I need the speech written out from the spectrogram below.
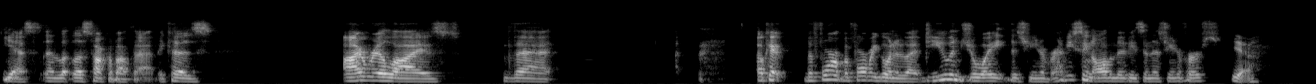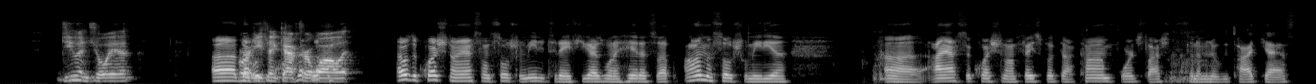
Yes, and let, us talk about that because I realized that. Okay, before before we go into that, do you enjoy this universe? Have you seen all the movies in this universe? Yeah. Do you enjoy it, Uh, or do you think after a while it? That was a question I asked on social media today. If you guys want to hit us up on the social media, uh, I asked a question on facebook.com forward slash the Cine-Men movie podcast.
